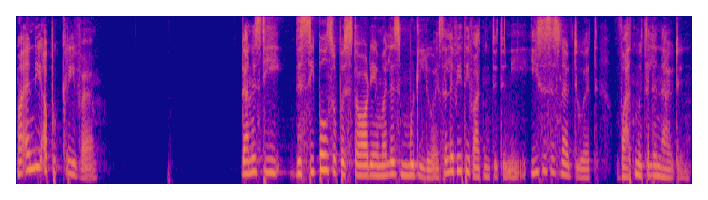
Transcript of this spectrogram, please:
Maar in die apokriewe dan is die disippels op 'n stadium, hulle is moedeloos. Hulle weet nie wat om te doen nie. Jesus is nou dood. Wat moet hulle nou doen?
